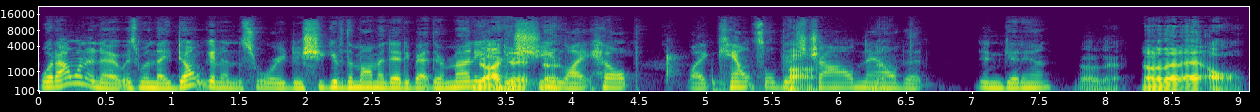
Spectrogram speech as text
What I want to know is when they don't get in the sorority, does she give the mom and daddy back their money? No, and does she no. like help like counsel this Uh-uh. child now that didn't get in? None of that. None of that at all.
